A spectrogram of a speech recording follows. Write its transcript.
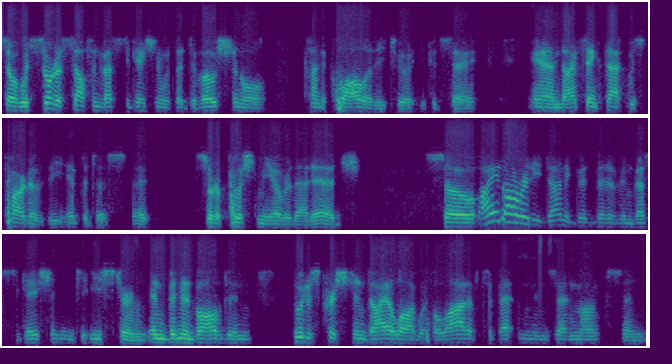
so it was sort of self-investigation with a devotional kind of quality to it, you could say. And I think that was part of the impetus that sort of pushed me over that edge. So I had already done a good bit of investigation into Eastern and been involved in Buddhist Christian dialogue with a lot of Tibetan and Zen monks and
